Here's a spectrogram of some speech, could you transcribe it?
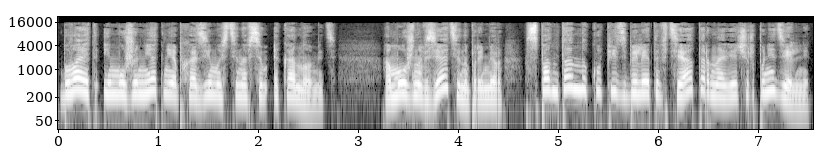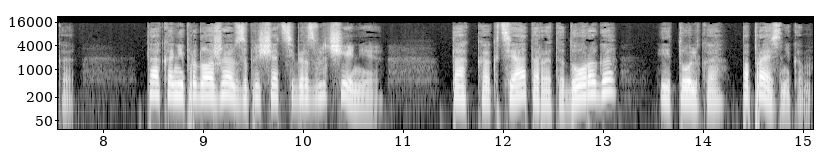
Бывает, им уже нет необходимости на всем экономить, а можно взять и, например, спонтанно купить билеты в театр на вечер понедельника. Так они продолжают запрещать себе развлечения, так как театр — это дорого и только по праздникам.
